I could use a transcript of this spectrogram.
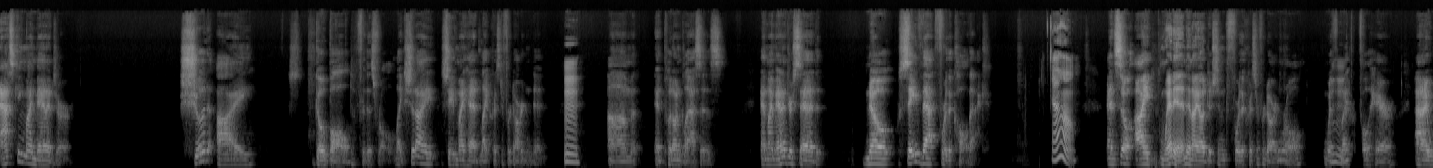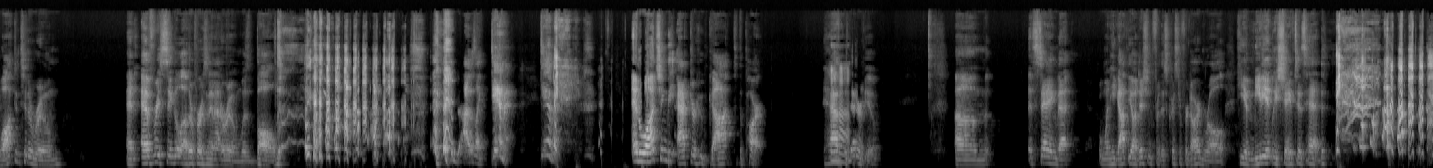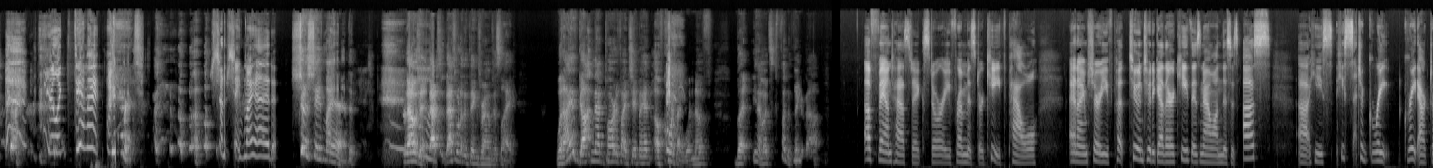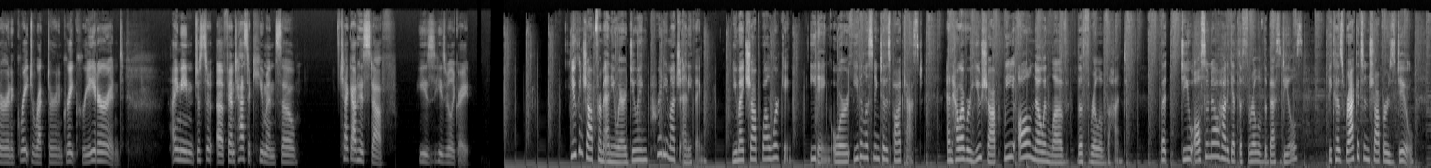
asking my manager, should I go bald for this role? Like, should I shave my head like Christopher Darden did Mm. um, and put on glasses? And my manager said, no, save that for the callback. Oh. And so I went in and I auditioned for the Christopher Darden role with Mhm. my full hair. And I walked into the room, and every single other person in that room was bald. I was like, damn it, damn it. and watching the actor who got the part have Uh-huh. this interview, um, saying that when he got the audition for this Christopher Darden role, he immediately shaved his head. You're like, damn it. Damn! Should have shaved my head. Should have shaved my head. So that was it. That's that's one of the things where I'm just like, Would I have gotten that part if I'd shaved my head? Of course I wouldn't have. But you know, it's fun to think about. A fantastic story from Mr. Keith Powell. And I'm sure you've put two and two together. Keith is now on This Is Us. Uh, he's he's such a great great actor and a great director and a great creator and I mean just a, a fantastic human. So check out his stuff. He's he's really great. You can shop from anywhere doing pretty much anything. You might shop while working, eating, or even listening to this podcast. And however you shop, we all know and love the thrill of the hunt. But do you also know how to get the thrill of the best deals? Because Rakuten shoppers do.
